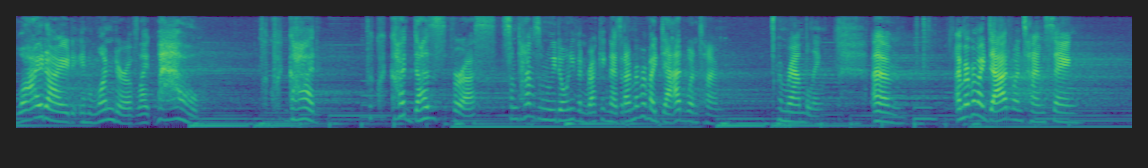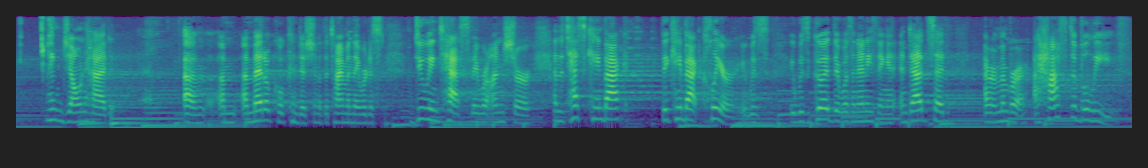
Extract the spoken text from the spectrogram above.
wide eyed in wonder of, like, wow, look what God, look what God does for us. Sometimes when we don't even recognize it. I remember my dad one time, I'm rambling. Um, I remember my dad one time saying, I think Joan had um, a, a, medical condition at the time, and they were just doing tests. They were unsure, and the test came back. They came back clear. It was it was good. There wasn't anything. And, and Dad said, I remember, I have to believe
